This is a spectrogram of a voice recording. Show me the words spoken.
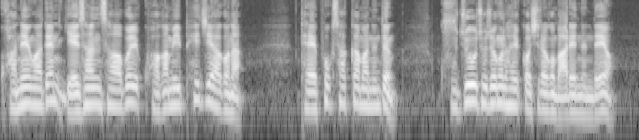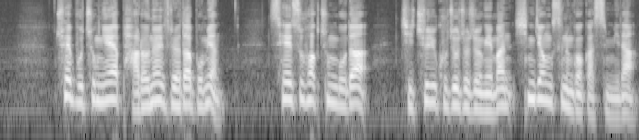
관행화된 예산 사업을 과감히 폐지하거나 대폭 삭감하는 등 구조 조정을 할 것이라고 말했는데요. 최 부총리의 발언을 들여다보면 세수 확충보다 지출 구조 조정에만 신경 쓰는 것 같습니다.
